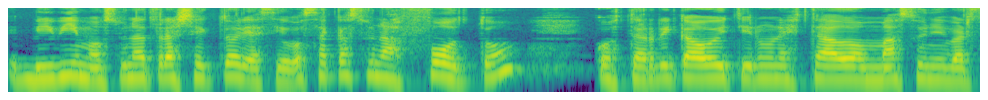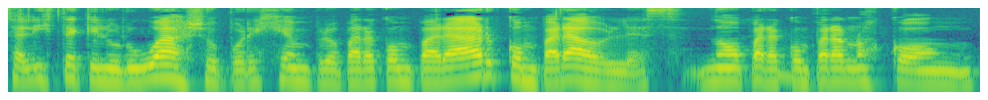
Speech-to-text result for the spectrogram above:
vivimos una trayectoria, si vos sacas una foto, Costa Rica hoy tiene un estado más universalista que el uruguayo, por ejemplo, para comparar comparables, no para compararnos con,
